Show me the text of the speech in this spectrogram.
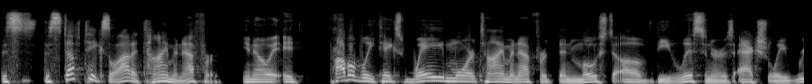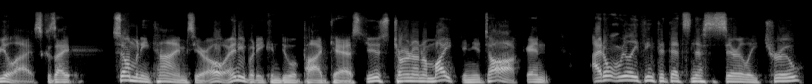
This this stuff takes a lot of time and effort. You know, it, it probably takes way more time and effort than most of the listeners actually realize. Because I so many times hear, oh, anybody can do a podcast. You just turn on a mic and you talk. And I don't really think that that's necessarily true,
